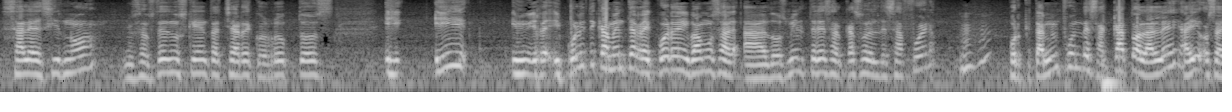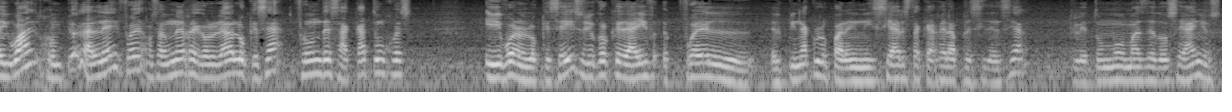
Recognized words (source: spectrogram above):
sale a decir no, o sea, ustedes nos quieren tachar de corruptos y, y, y, políticamente recuerden y vamos a, a 2003 al caso del desafuero, porque también fue un desacato a la ley, ahí, o sea, igual rompió la ley, fue, o sea, una irregularidad, lo que sea, fue un desacato un juez. Y bueno, lo que se hizo, yo creo que de ahí fue el, el pináculo para iniciar esta carrera presidencial, que le tomó más de 12 años.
